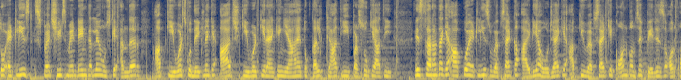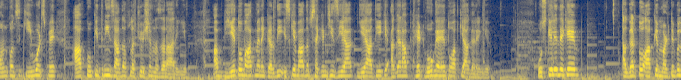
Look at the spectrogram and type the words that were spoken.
तो एटलीस्ट स्प्रेडशीट्स मेंटेन कर लें। उसके अंदर आप कीवर्ड्स को देख लें कि आज कीवर्ड की रैंकिंग यहाँ है तो कल क्या थी, परसों क्या थी। इस तरह था कि आपको एटलीस्ट वेबसाइट का आइडिया हो जाए कि आपकी वेबसाइट के कौन कौन से पेजेस और कौन कौन से कीवर्ड्स पे आपको कितनी ज़्यादा फ्लक्चुएशन नज़र आ रही है। अब ये तो बात मैंने कर दी। इसके बाद अब सेकंड चीज़ ये ये आती है कि अगर आप हिट हो गए हैं तो आप क्या करेंगे? उसके लिए देखें, अगर तो आपके मल्टीपल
